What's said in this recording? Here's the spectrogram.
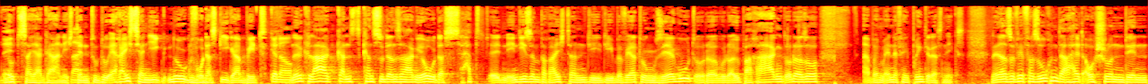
Nee. Nutzer ja gar nicht, Nein. denn du, du erreichst ja nie nirgendwo das Gigabit. Genau. Ne, klar kannst, kannst du dann sagen, jo, das hat in, in diesem Bereich dann die, die Bewertung sehr gut oder, oder überragend oder so. Aber im Endeffekt bringt dir das nichts. Ne, also wir versuchen da halt auch schon den,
